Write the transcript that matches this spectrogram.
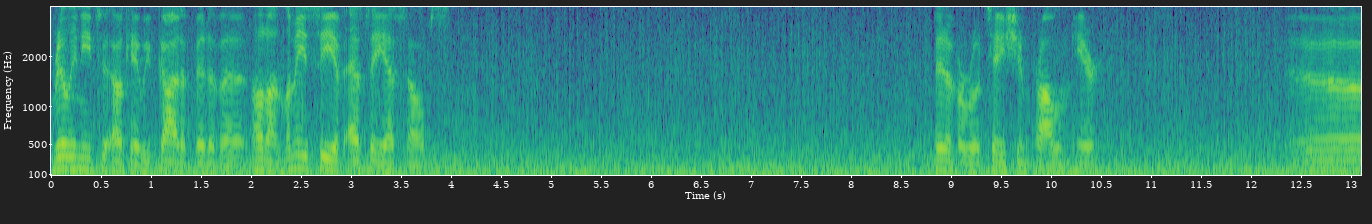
really need to... Okay, we've got a bit of a... Hold on, let me see if SAS helps. Bit of a rotation problem here. Uh...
